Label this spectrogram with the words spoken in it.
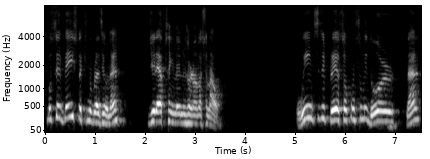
Você vê isso daqui no Brasil, né? Direto saindo aí no Jornal Nacional. O índice de preço ao consumidor, né?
